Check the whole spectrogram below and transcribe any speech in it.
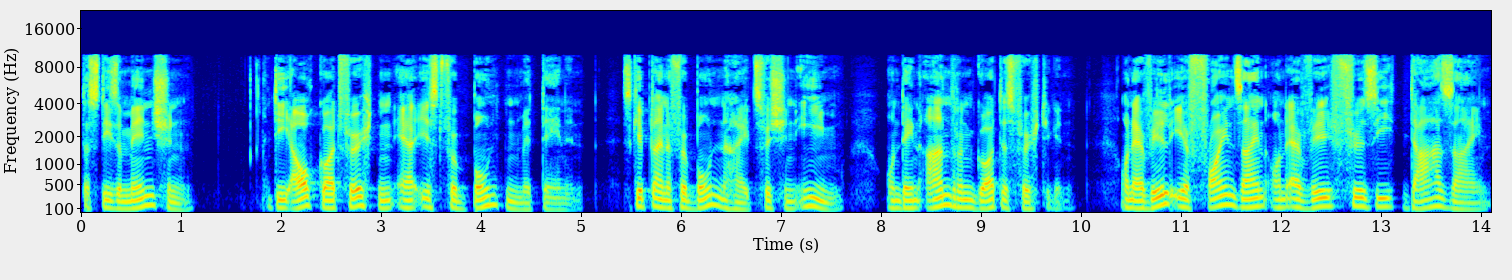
dass diese Menschen, die auch Gott fürchten, er ist verbunden mit denen. Es gibt eine Verbundenheit zwischen ihm und den anderen Gottesfürchtigen. Und er will ihr Freund sein und er will für sie da sein.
